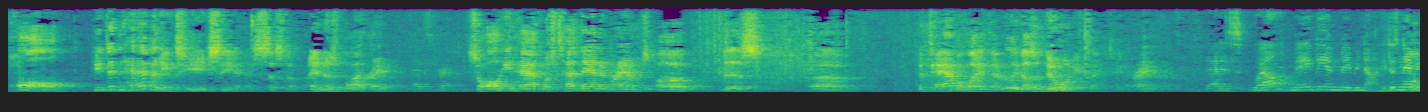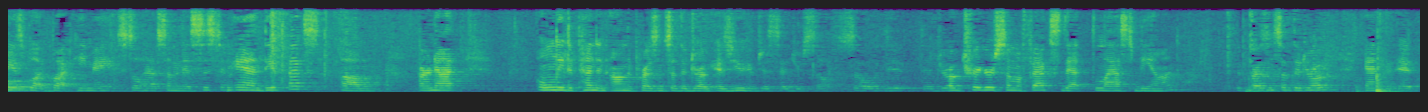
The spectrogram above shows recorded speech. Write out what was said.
Paul, he didn't have any THC in his system, in his blood, right? That is correct. So all he had was 10 nanograms of this uh, metabolite that really doesn't do anything to you, right? That is, well, maybe and maybe not. He doesn't have any in his blood, but he may still have some in his system. And the effects um, are not only dependent on the presence of the drug, as you have just said yourself. So the, the drug triggers some effects that last beyond the presence of the drug, and it,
